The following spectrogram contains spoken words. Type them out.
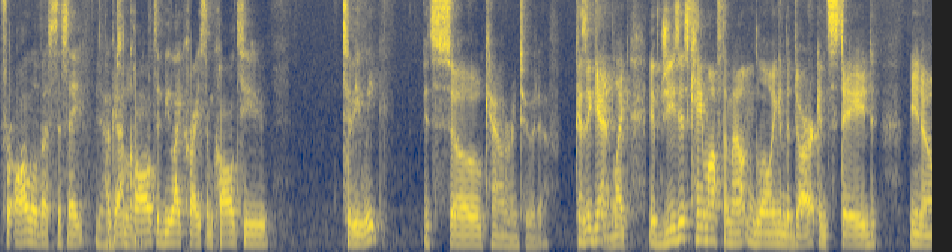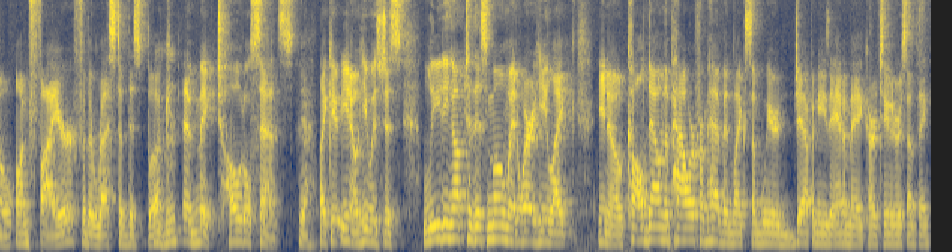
for all of us to say, Yeah, okay, I'm called to be like Christ. I'm called to to be weak. It's so counterintuitive. Because again, like if Jesus came off the mountain glowing in the dark and stayed, you know, on fire for the rest of this book, it would make total sense. Mm-hmm. Yeah. Like, you know, he was just leading up to this moment where he, like, you know, called down the power from heaven, like some weird Japanese anime cartoon or something.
